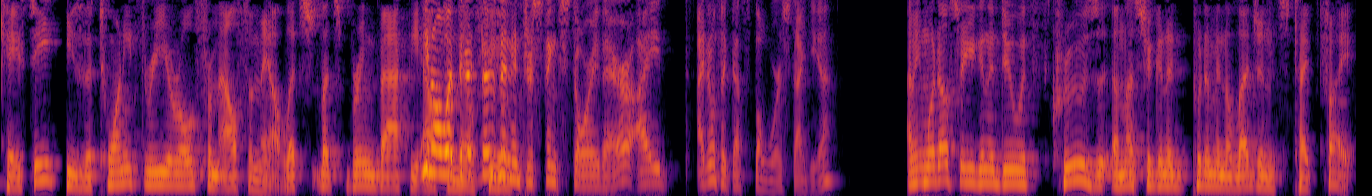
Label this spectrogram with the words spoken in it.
Casey. He's the 23 year old from Alpha Male. Let's let's bring back the. You know what? There, there's an interesting story there. I I don't think that's the worst idea. I mean, what else are you going to do with Cruz unless you're going to put him in a Legends type fight?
